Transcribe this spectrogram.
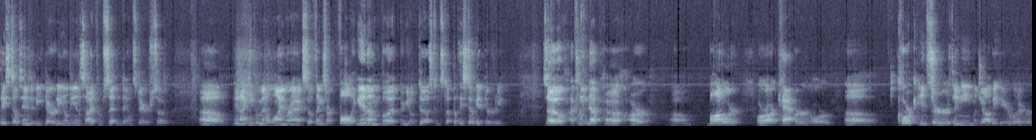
they still tend to be dirty on the inside from setting downstairs. So, um, and I keep them in a wine rack so things aren't falling in them, but you know dust and stuff, but they still get dirty. So I cleaned up uh, our um, bottler or our capper or uh, cork inserter thingy majabi here, whatever.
